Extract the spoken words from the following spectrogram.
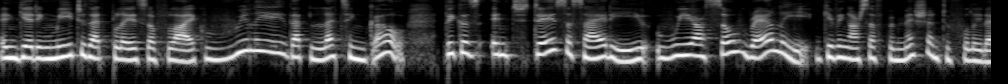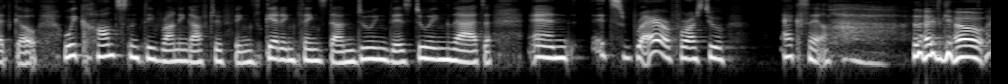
and getting me to that place of like really that letting go. Because in today's society, we are so rarely giving ourselves permission to fully let go. We're constantly running after things, getting things done, doing this, doing that. And it's rare for us to exhale let go.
